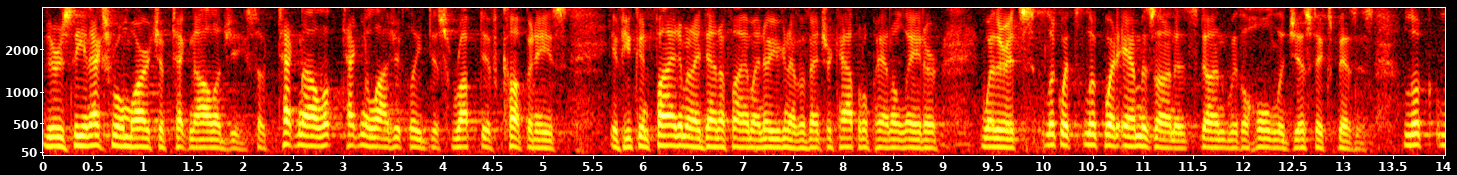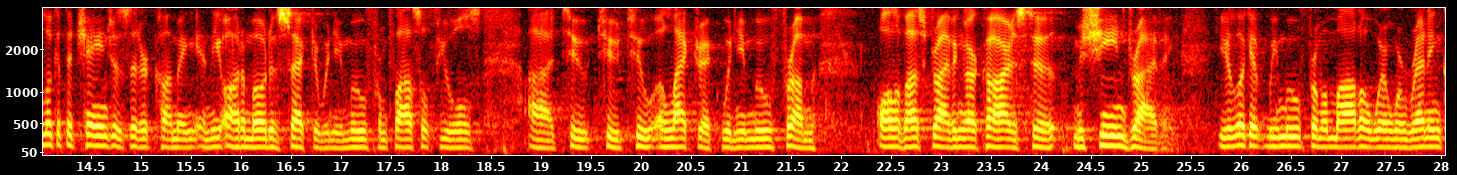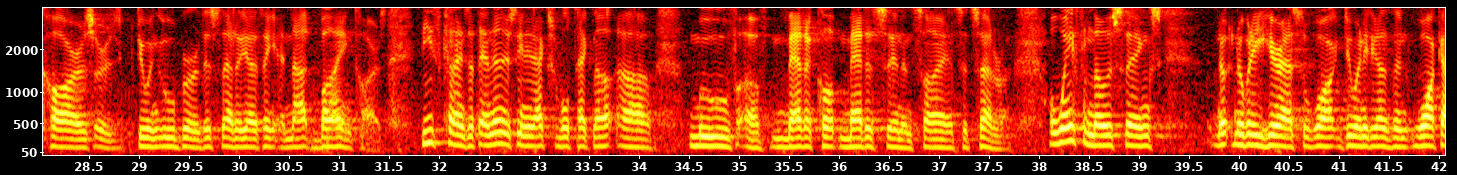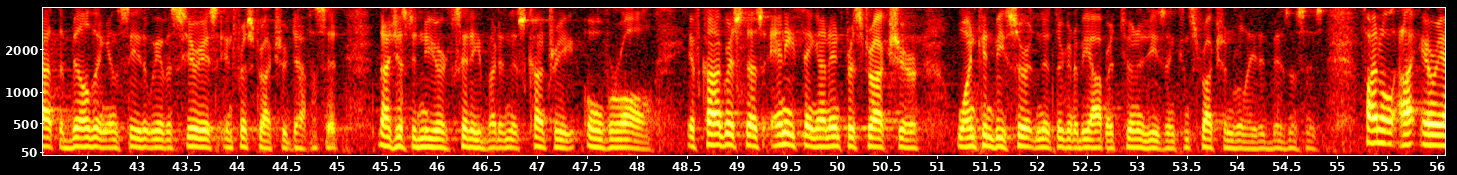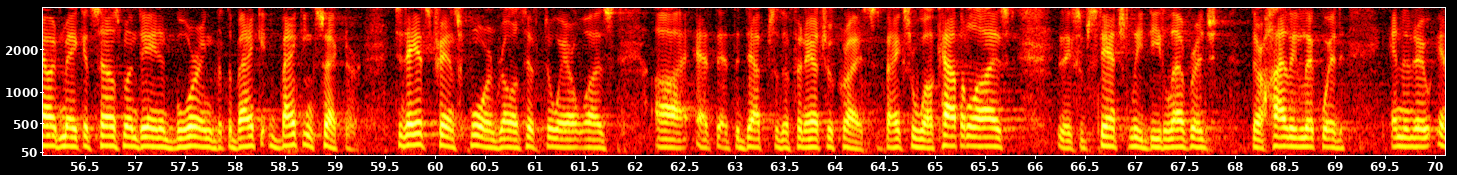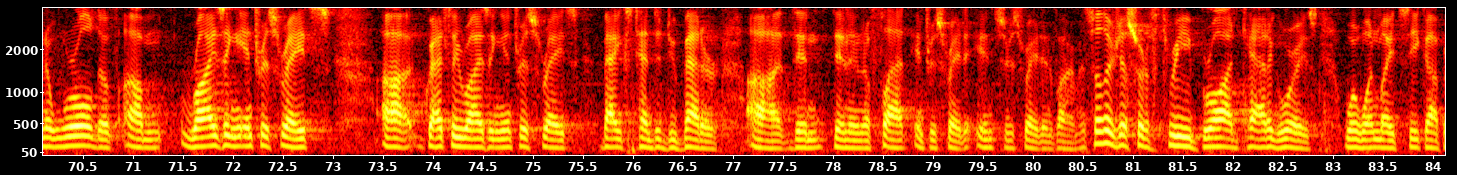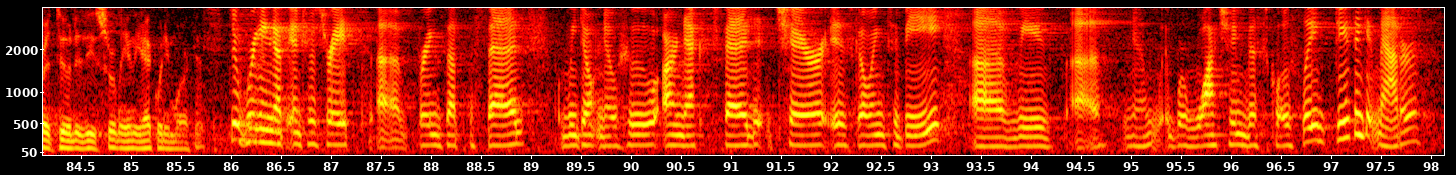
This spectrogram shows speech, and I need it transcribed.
There's the inexorable march of technology. So technolo- technologically disruptive companies if you can find them and identify them, I know you're going to have a venture capital panel later. Whether it's look what look what Amazon has done with the whole logistics business. Look look at the changes that are coming in the automotive sector when you move from fossil fuels uh, to to to electric. When you move from all of us driving our cars to machine driving. You look at, we move from a model where we're renting cars or doing Uber, this, that, or the other thing, and not buying cars. These kinds of, and then there's the inexorable techno, uh, move of medical, medicine and science, et cetera. Away from those things, no, nobody here has to walk, do anything other than walk out the building and see that we have a serious infrastructure deficit, not just in New York City, but in this country overall. If Congress does anything on infrastructure, one can be certain that there are going to be opportunities in construction related businesses. Final uh, area I would make it sounds mundane and boring, but the bank, banking sector. Today it's transformed relative to where it was uh, at, at the depths of the financial crisis. Banks are well capitalized, they've substantially deleveraged, they're highly liquid, and in a, in a world of um, rising interest rates, uh, gradually rising interest rates, banks tend to do better uh, than, than in a flat interest rate, interest rate environment. So there's just sort of three broad categories where one might seek opportunities, certainly in the equity market. So bringing up interest rates uh, brings up the Fed. We don't know who our next Fed chair is going to be. Uh, we've, uh, you know, we're watching this closely. Do you think it matters?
